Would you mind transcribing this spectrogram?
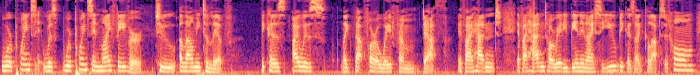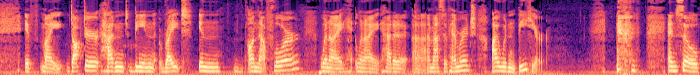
were points was were points in my favor to allow me to live, because I was like that far away from death, If I hadn't, if I hadn't already been in ICU because I'd collapsed at home, if my doctor hadn't been right in on that floor when I when I had a, a massive hemorrhage, I wouldn't be here. and so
